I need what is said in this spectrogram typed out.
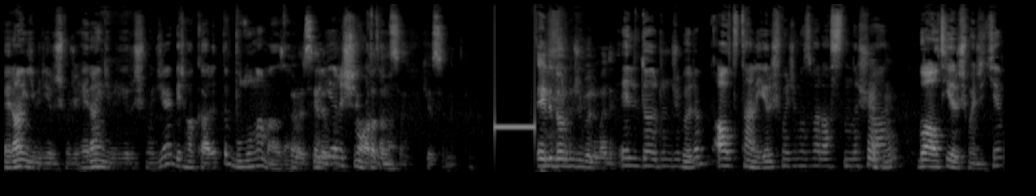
herhangi bir yarışmacı, herhangi bir yarışmacıya bir hakarette bulunamaz. Yani. Evet, hele bir yarışma ortamı. Kesinlikle. 54. bölüm hadi. 54. bölüm. 6 tane yarışmacımız var aslında şu an. Bu 6 yarışmacı kim?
